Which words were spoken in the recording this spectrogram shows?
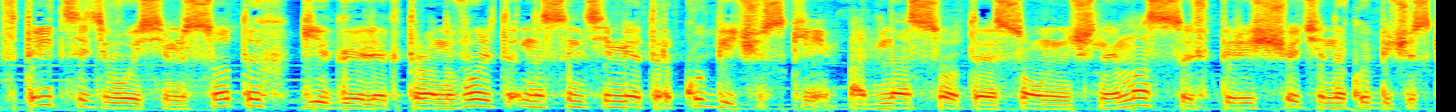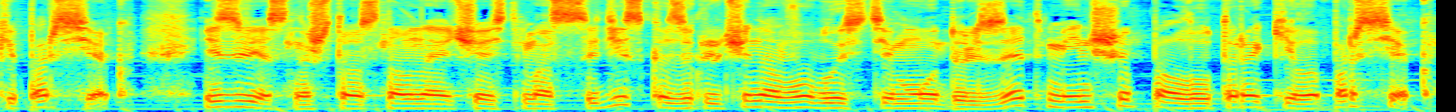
в 38 сотых гигаэлектрон-вольт на сантиметр кубический, одна сотая солнечной массы в пересчете на кубический парсек. Известно, Известно, что основная часть массы диска заключена в области модуль Z меньше полутора килопарсек.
